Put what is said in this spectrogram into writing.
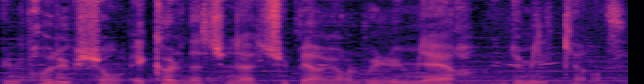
Une production École nationale supérieure Louis Lumière 2015.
